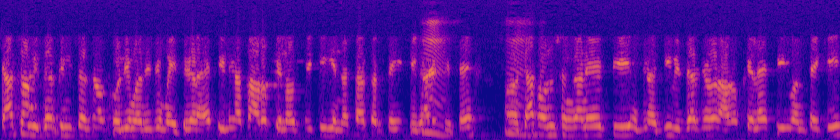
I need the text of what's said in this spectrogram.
त्याच विद्यार्थिनीच्या खोलीमध्ये जी मैत्रीण आहे तिने असा आरोप केला होता की ही नशा करते सिगारेट पिते. अ, त्याच अनुषंगाने ती जी विद्यार्थीवर आरोप केलाय ती म्हणते की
